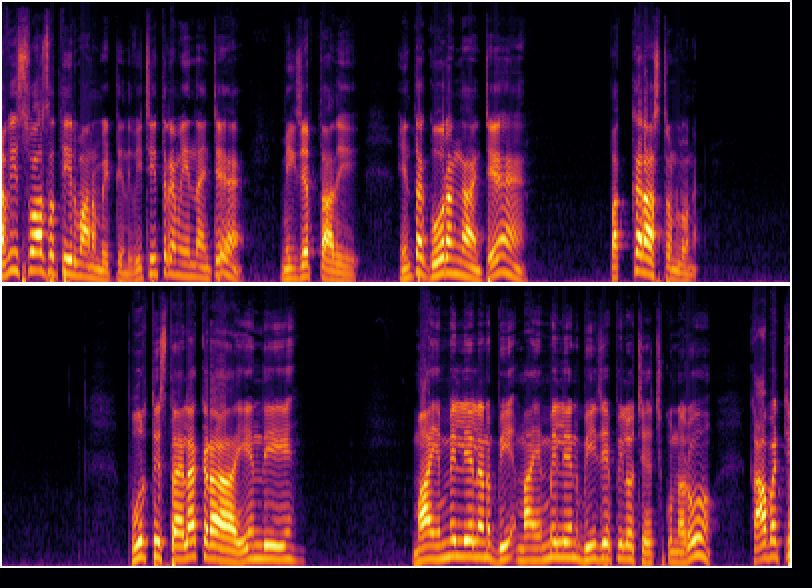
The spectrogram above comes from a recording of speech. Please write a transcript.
అవిశ్వాస తీర్మానం పెట్టింది. విచిత్రం ఏంటంటే మీకు చెప్తా అది ఎంత ఘోరంగా అంటే పక్క రాష్ట్రంలోనే. పూర్తి స్థాయిలో అక్కడ ఏంది? మా ఎమ్మెల్యేలను బీ మా ఎమ్మెల్యేను బీజేపీలో చేర్చుకున్నారు. కాబట్టి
